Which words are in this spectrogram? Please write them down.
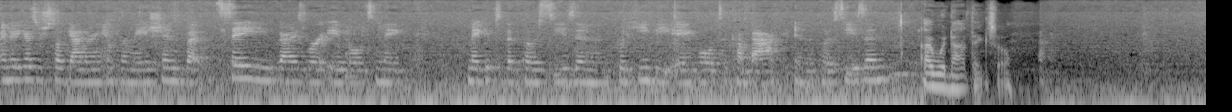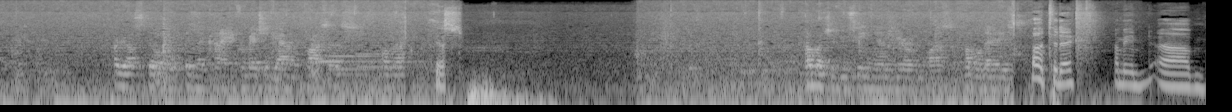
I know you guys are still gathering information, but say you guys were able to make make it to the postseason, would he be able to come back in the postseason? I would not think so. Are y'all still in the kind of information gathering process on that? Yes. How much have you seen him here over the last couple days? Oh, today. I mean, um,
